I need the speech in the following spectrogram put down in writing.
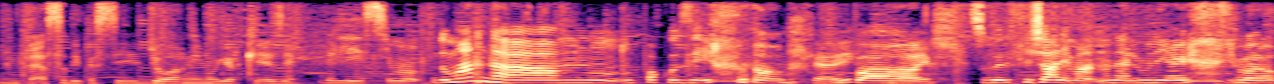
impressa di questi giorni newyorkesi. Bellissimo. Domanda mm, un po' così, no, Ok, un po' vai. superficiale, ma non è l'unica che ti farò.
